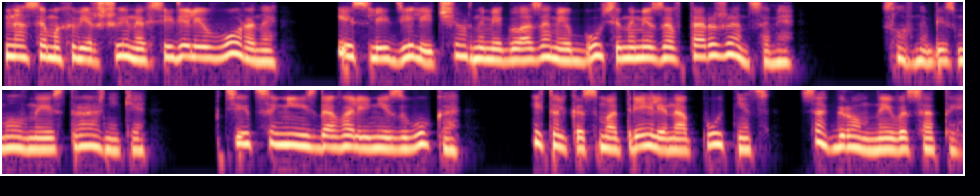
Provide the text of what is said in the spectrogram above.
На самых вершинах сидели вороны — и следили черными глазами-бусинами за вторженцами. Словно безмолвные стражники, птицы не издавали ни звука и только смотрели на путниц с огромной высоты.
